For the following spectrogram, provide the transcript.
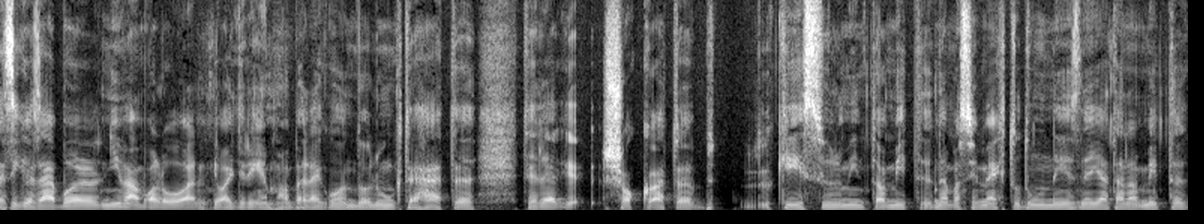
ez igazából nyilvánvalóan nagy rém, ha belegondolunk, tehát tényleg sokkal több készül, mint amit nem azt, hogy meg tudunk nézni egyáltalán, amit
